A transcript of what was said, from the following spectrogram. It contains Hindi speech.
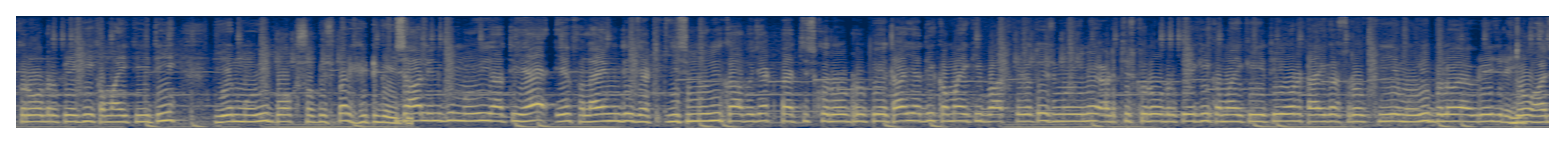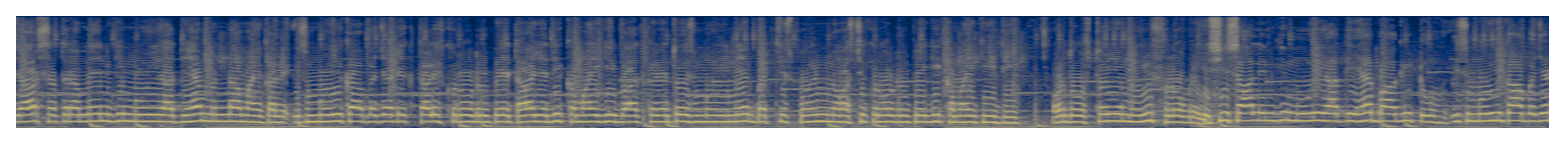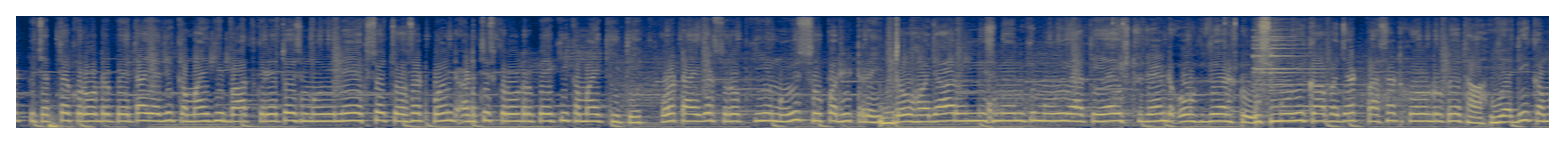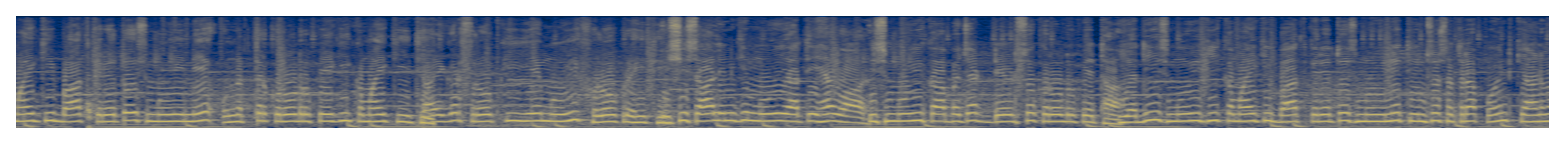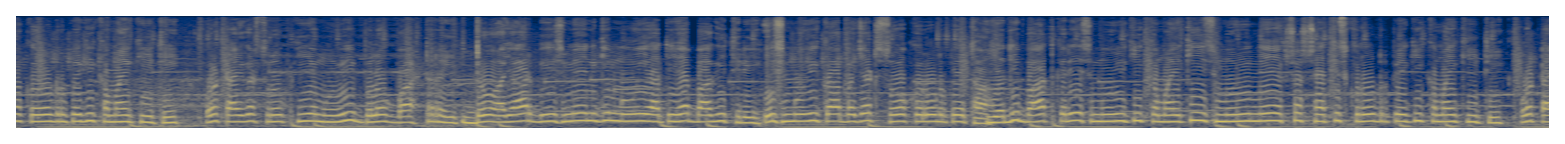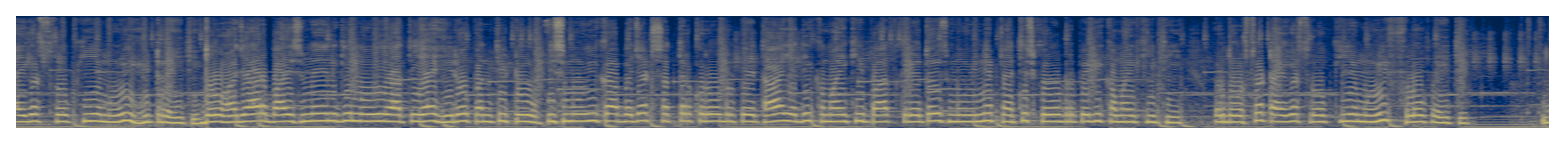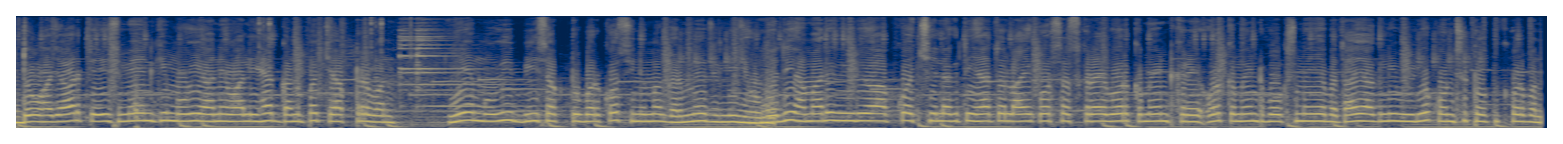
करोड़ रुपये की कमाई की थी। ये मूवी बॉक्स ऑफ़िस पर हिट गई साल इनकी मूवी आती है ए फ्लाइंग दी जट इस मूवी का बजट 35 करोड़ रुपए था। यदि कमाई की बात करें तो इस मूवी ने 38 करोड़ रुपए की कमाई की थी और टाइगर श्रॉफ की ये मूवी बिलो एवरेज रही। 2017 में इनकी मूवी आती है मुन्ना माइकल। इस मूवी का बजट इकतालीस करोड़ रुपए था। यदि कमाई की बात करें तो इस मूवी ने बत्तीस करोड़ रुपए की कमाई की थी। और दोस्तों, ये मूवी फ्लॉप रही। इसी साल इनकी मूवी आती है बागी टू। इस मूवी का बजट पिछहत्तर करोड़ रुपए था। यदि कमाई की बात करें तो इस मूवी ने एक करोड़ रुपए की कमाई की थी और टाइगर श्रॉफ की ये मूवी सुपर हिट रही। 2019 में इनकी मूवी आती है student of the year two इस मूवी का बजट पैंसठ करोड़ रुपए था। यदि कमाई की बात करें तो इस मूवी ने उनहत्तर करोड़ रुपए की कमाई की थी। टाइगर श्रॉफ की ये मूवी फ्लॉप रही थी। इसी साल इनकी मूवी आती है वार इस मूवी का बजट बजट डेढ़ सौ करोड़ रुपए था। यदि इस मूवी की कमाई की बात करें तो इस मूवी ने तीन सौ सत्रह पॉइंट इक्यानवे करोड़ रुपए की कमाई की थी और टाइगर श्रॉफ की ये मूवी ब्लॉकबस्टर रही। 2020 में इनकी मूवी आती है बागी थ्री। इस मूवी का बजट 100 करोड़ रुपए था। यदि बात करें इस मूवी की कमाई की, इस मूवी ने एक करोड़ रुपए की कमाई की थी और टाइगर श्रॉफ की ये मूवी हिट रही थी। 2022 में इनकी मूवी आती है हीरो पंथी टू। इस मूवी का बजट सत्तर करोड़ रुपए था। यदि कमाई की बात करें तो इस मूवी ने पैंतीस करोड़ रुपए की कमाई की थी और दोस्तों टाइगर श्रॉफ की ये मूवी फ्लॉप रही थी। 2023 में इनकी मूवी आने वाली है गणपत चैप्टर वन ये मूवी 20 अक्टूबर को सिनेमा घर में रिलीज़ होगी। यदि हमारी वीडियो आपको अच्छी लगती है तो लाइक और सब्सक्राइब और कमेंट करें और कमेंट बॉक्स में ये बताएँ अगली वीडियो कौन से टॉपिक पर बना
